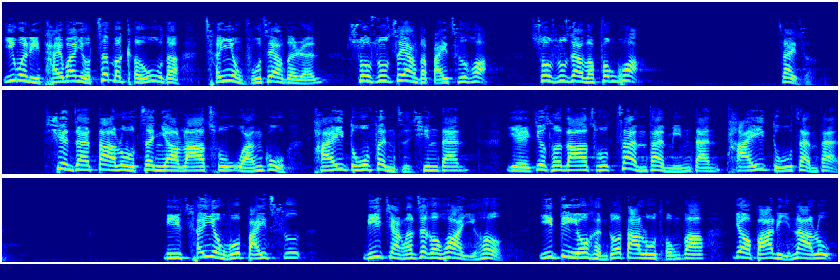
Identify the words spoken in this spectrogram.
因为你台湾有这么可恶的陈永福这样的人，说出这样的白痴话，说出这样的疯话。再者，现在大陆正要拉出顽固台独分子清单。也就是拉出战犯名单，台独战犯。你陈永福白痴，你讲了这个话以后，一定有很多大陆同胞要把你纳入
